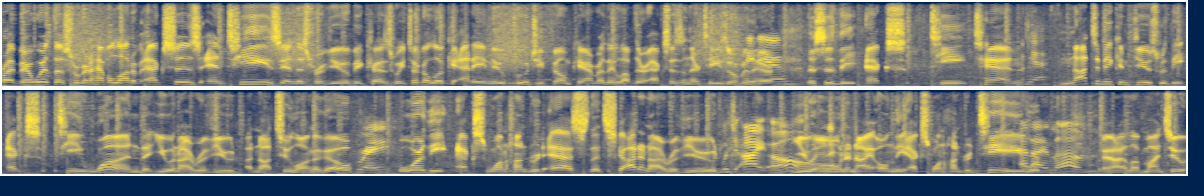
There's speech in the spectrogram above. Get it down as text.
right, bear with us. We're going to have a lot of X's and T's in this review because we took a look at a new Fujifilm camera. They love their X's and their T's over They there. do. This is the XT10. Yes. Not to be confused with the XT1 that you and I reviewed uh, not too long ago. Right. Or the X100S that Scott and I reviewed. Which I own. You own, and I own the X100T. And We're- I love. and I love mine too.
